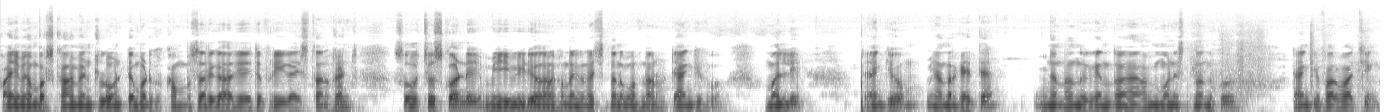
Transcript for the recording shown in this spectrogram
ఫైవ్ మెంబర్స్ కామెంట్లో ఉంటే మటుకు కంపల్సరీగా అది అయితే ఫ్రీగా ఇస్తాను ఫ్రెండ్స్. సో చూసుకోండి మీ వీడియో కనుక నాకు నచ్చింది అనుకుంటున్నాను. థ్యాంక్ యూ మళ్ళీ. థ్యాంక్ యూ మీ అందరికైతే. నన్ను అందుకు ఎంత అభిమానిస్తున్నందుకు thank you for watching.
